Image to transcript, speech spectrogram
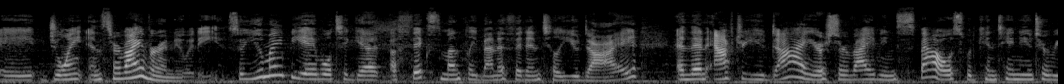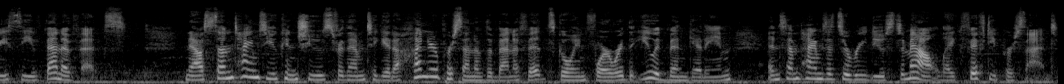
a joint and survivor annuity. So, you might be able to get a fixed monthly benefit until you die, and then after you die, your surviving spouse would continue to receive benefits. Now, sometimes you can choose for them to get 100% of the benefits going forward that you had been getting, and sometimes it's a reduced amount, like 50%.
